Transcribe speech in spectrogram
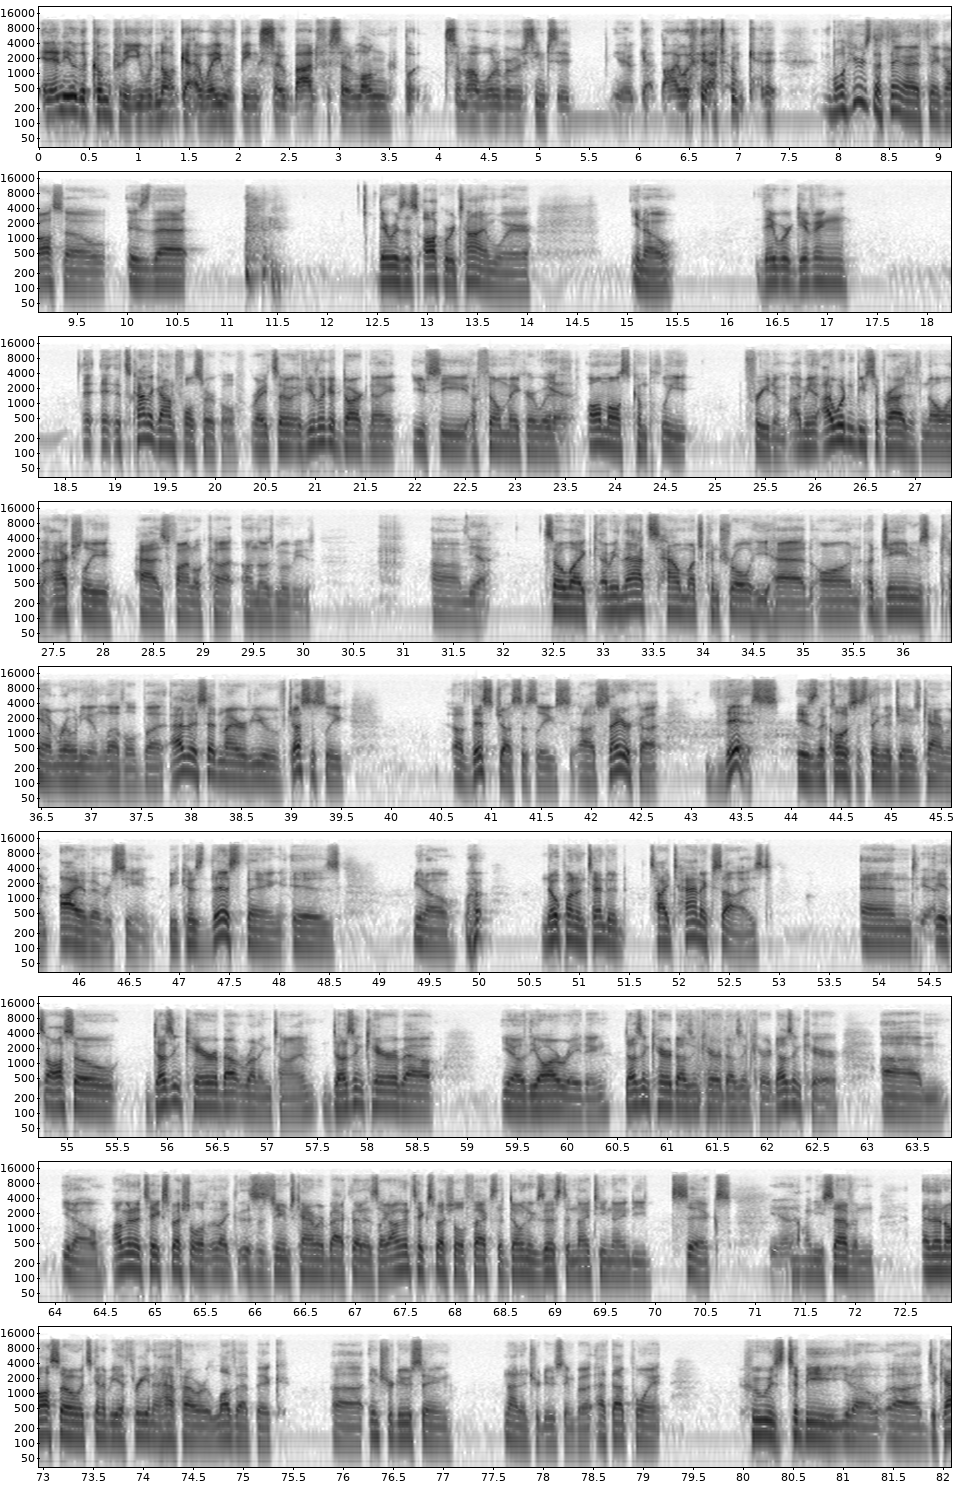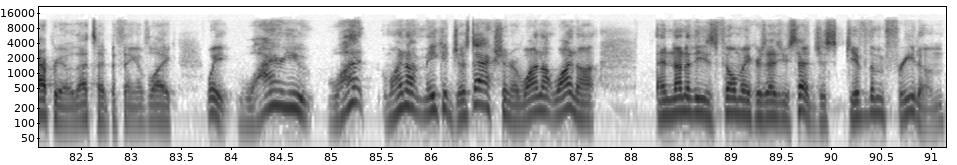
In any other company, you would not get away with being so bad for so long, but somehow Warner Brothers seem to, you know, get by with it. I don't get it. Well, here's the thing I think also is that there was this awkward time where, you know, they were giving it, it- it's kind of gone full circle, right? So if you look at Dark Knight, you see a filmmaker with Yeah. almost complete freedom. I mean, I wouldn't be surprised if Nolan actually has final cut on those movies. Um, Yeah, so like i mean that's how much control he had on a james cameronian level but as i said in my review of justice league of this justice league's uh, snyder cut this is the closest thing to james cameron i have ever seen because this thing is you know no pun intended titanic sized. And Yeah. it's also doesn't care about running time doesn't care about you know the r rating doesn't care doesn't care doesn't care doesn't care. Um you know i'm going to take special like this is james cameron back then it's like i'm going to take special effects that don't exist in 1996 yeah, 97 and then also it's going to be a three and a half hour love epic uh introducing not introducing but at that point who is to be you know uh dicaprio that type of thing of like wait why are you what? Why not make it just action or why not why not? And none of these filmmakers as you said just give them freedom.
